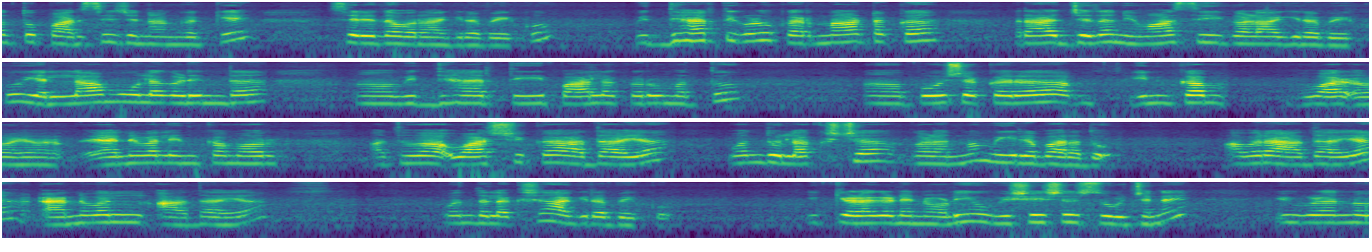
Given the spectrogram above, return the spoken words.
ಮತ್ತು ಪಾರ್ಸಿ ಜನಾಂಗಕ್ಕೆ ಸೇರಿದವರಾಗಿರಬೇಕು. ವಿದ್ಯಾರ್ಥಿಗಳು ಕರ್ನಾಟಕ ರಾಜ್ಯದ ನಿವಾಸಿಗಳಾಗಿರಬೇಕು. ಎಲ್ಲ ಮೂಲಗಳಿಂದ ವಿದ್ಯಾರ್ಥಿ, ಪಾಲಕರು ಮತ್ತು ಪೋಷಕರ ಇನ್ಕಮ್ ಆ್ಯನ್ಯುವಲ್ ಇನ್ಕಮ್ ಅವ್ರ ಅಥವಾ ವಾರ್ಷಿಕ ಆದಾಯ ಒಂದು ಲಕ್ಷಗಳನ್ನು ಮೀರಬಾರದು. ಅವರ ಆದಾಯ ಆ್ಯನ್ಯುವಲ್ ಆದಾಯ ಒಂದು ಲಕ್ಷ ಆಗಿರಬೇಕು. ಈ ಕೆಳಗಡೆ ನೋಡಿ, ಇವು ವಿಶೇಷ ಸೂಚನೆ. ಇವುಗಳನ್ನು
